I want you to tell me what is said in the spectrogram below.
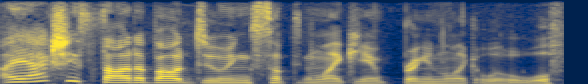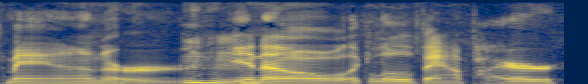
I actually thought about doing something like you know bringing like a little wolf man or Mm-hmm. you know like a little vampire.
